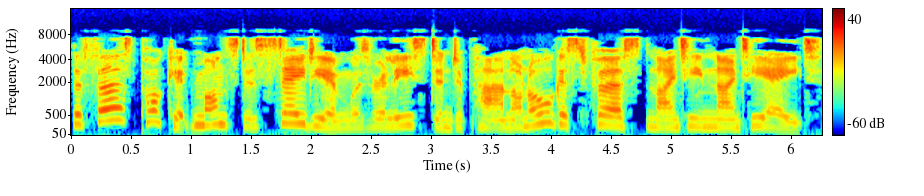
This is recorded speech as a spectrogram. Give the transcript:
The first Pocket Monsters Stadium was released in Japan on August 1, 1998.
